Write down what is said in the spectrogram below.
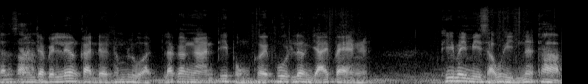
ชั้นศาล มันจะเป็นเรื่องการเดินตำรวจ แล้วก็งานที่ผมเคยพูดเรื่องย้ายแปลงอะที่ไม่มีเสาหินน่ะครับ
